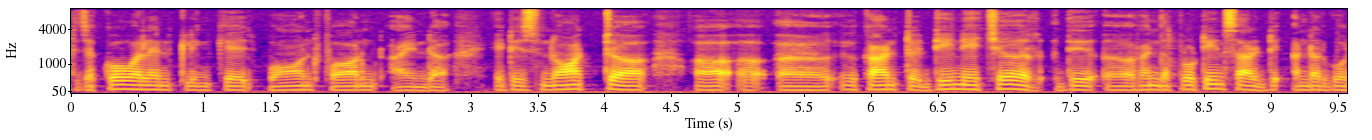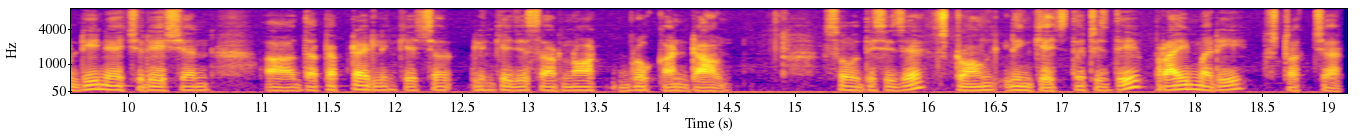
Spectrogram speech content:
it is a covalent linkage bond formed and uh, it is not uh, uh, uh you can't denature the uh, when the proteins are de undergo denaturation uh, the peptide linkage are, linkages are not broken down. So, this is a strong linkage that is the primary structure.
